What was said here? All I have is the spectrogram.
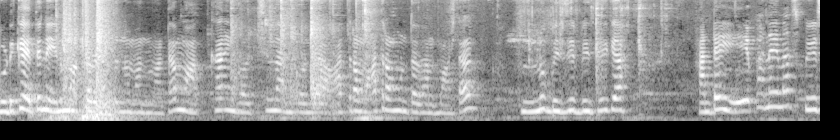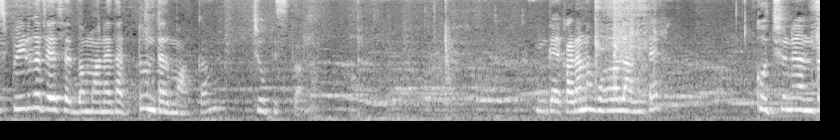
గుడికి అయితే నేను మా అక్క వెళ్తున్నాం అనమాట మా అక్క ఇంకా వచ్చింది అనుకోండి ఆత్రం మాత్రం ఉంటుంది అనమాట ఫుల్ బిజీ బిజీగా. అంటే ఏ పనైనా స్పీడ్ స్పీడ్గా చేసేద్దాం అనేది అట్టు ఉంటుంది మా అక్క. చూపిస్తాను. ఇంకా ఎక్కడైనా పోవాలంటే కూర్చునేంత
